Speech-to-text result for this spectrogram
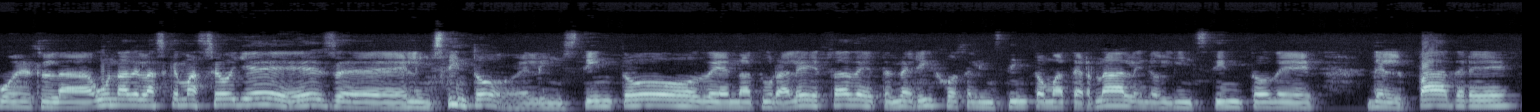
pues la, una de las que más se oye es eh, el instinto, el instinto de naturaleza de tener hijos, el instinto maternal, el instinto de, del padre,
